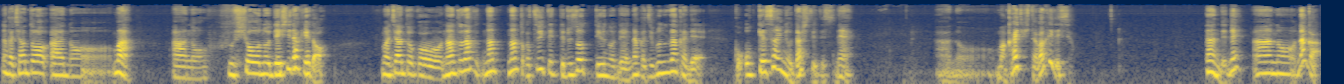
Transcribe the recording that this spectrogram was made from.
なんかちゃんと、あの、まあ、あの、不詳の弟子だけど、まあ、ちゃんとこう、なんとなく、ななんとかついていってるぞっていうので、なんか自分の中で、こう、OK サインを出してですね、あの、まあ、帰ってきたわけですよ。なんでね、あの、なんか、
